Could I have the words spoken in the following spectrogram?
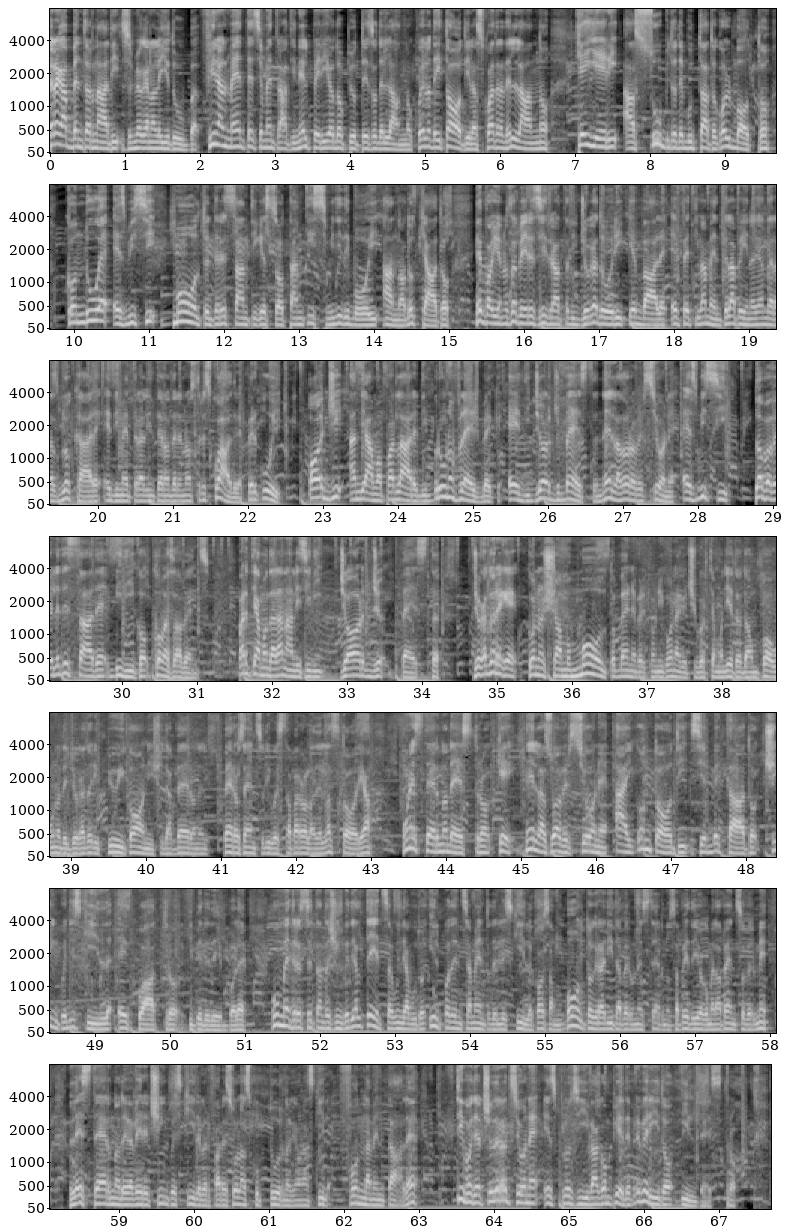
Ciao raga, bentornati sul mio canale YouTube. Finalmente siamo entrati nel periodo più teso dell'anno, quello dei Toti, la squadra dell'anno, che ieri ha subito debuttato col botto con due SBC molto interessanti che so tantissimi di voi hanno adocchiato e vogliono sapere se si tratta di giocatori che vale effettivamente la pena di andare a sbloccare e di mettere all'interno delle nostre squadre. Per cui oggi andiamo a parlare di Bruno Flashback e di George Best nella loro versione SBC Dopo averle testate vi dico come la penso. Partiamo dall'analisi di George Best, giocatore che conosciamo molto bene perché è un'icona che ci portiamo dietro da un po', uno dei giocatori più iconici davvero nel vero senso di questa parola della storia, un esterno destro che nella sua versione ai contoti si è beccato 5 di skill e 4 di piede debole. 1,75 m di altezza, quindi ha avuto il potenziamento delle skill, cosa molto gradita per un esterno, sapete io come la penso per me, l'esterno deve avere 5 skill per fare solo la scoop turn che è una skill fondamentale. Tipo di accelerazione esplosiva con piede preferito il destro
